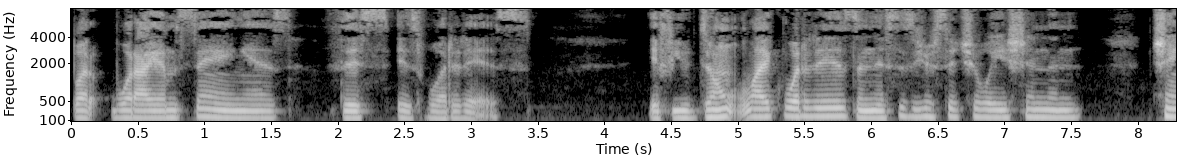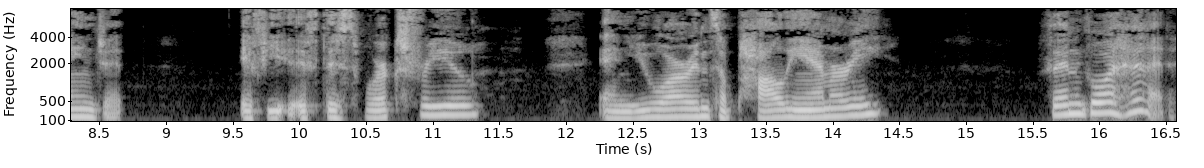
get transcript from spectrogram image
but what I am saying is this is what it is. If you don't like what it is and this is your situation, then change it. If you, if this works for you and you are into polyamory, then go ahead.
